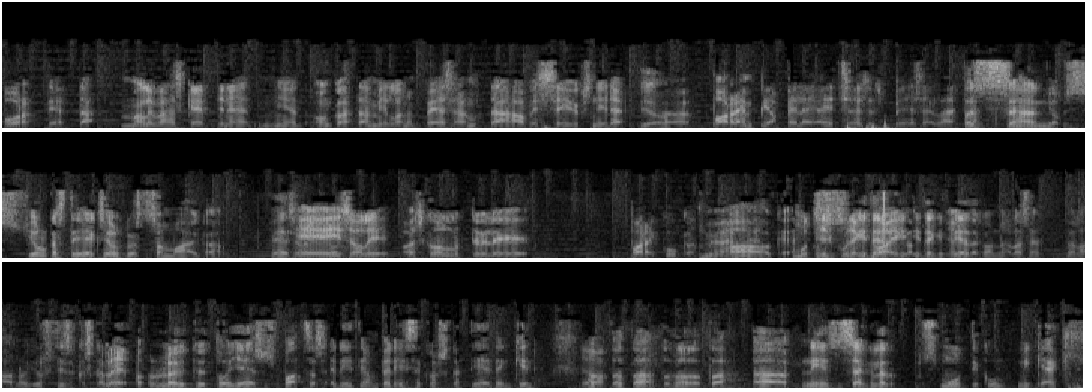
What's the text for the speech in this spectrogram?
portti, että mä olin vähän skeptinen, niin että onko tämä millainen PC, mutta tämähän on vissiin yksi niiden ö, parempia pelejä itse asiassa PCllä. Että... Tai siis sehän jo. julkaistiin, eikö se julkaistu samaan aikaan? PC ei, se oli, olisiko ollut yli pari kuukautta myöhemmin. Ah, okei. Okay. Mut siis kuitenkin ite, aika... Itekin joo. tietokoneella sen pelannut justiinsa, koska le- löytyy tuo Jeesus Patsas Edition pelissä, koska tietenkin. Mutta tota, tota, tota, ää, niin, siis se on kyllä smoothi kuin mikäkin.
